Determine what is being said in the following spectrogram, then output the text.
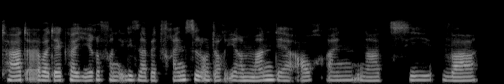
tat aber der Karriere von Elisabeth Frenzel und auch ihrem Mann, der auch ein Nazi war,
